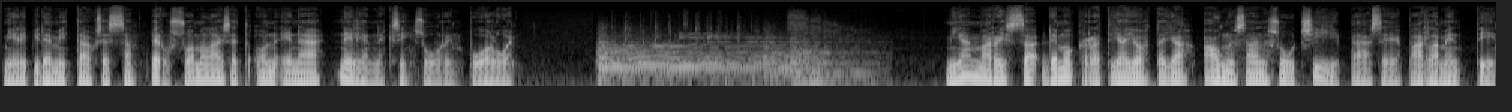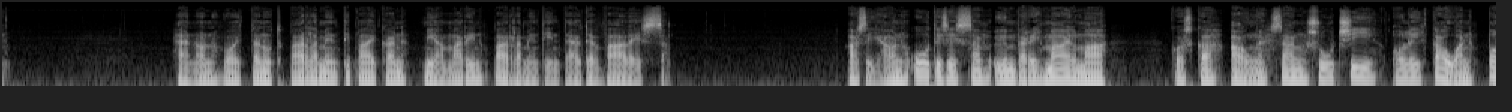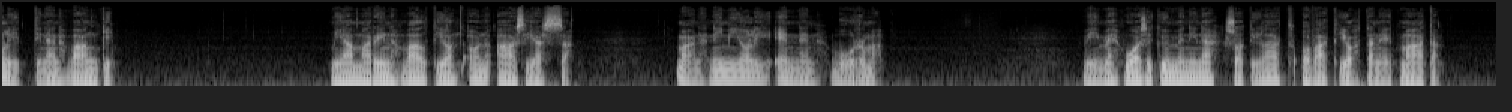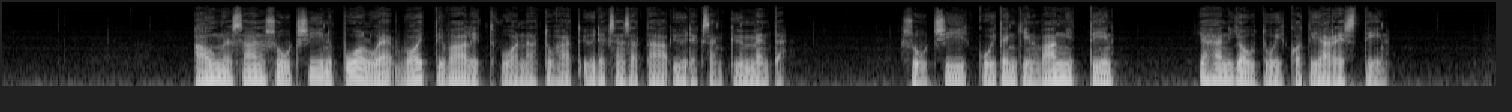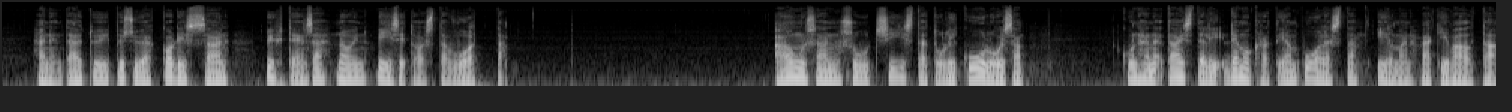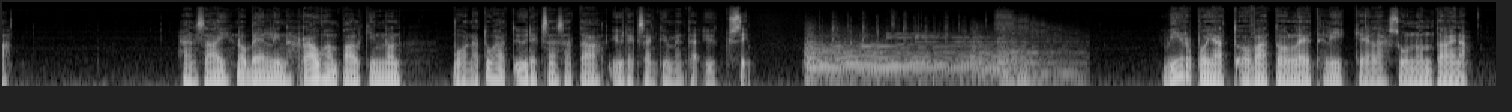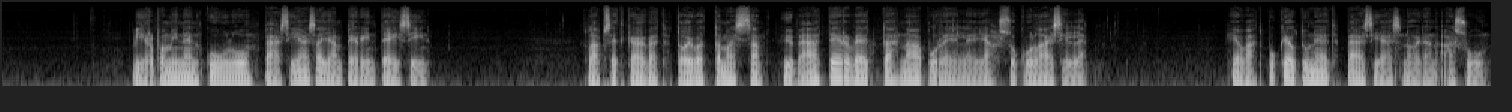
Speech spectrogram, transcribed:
Mielipidemittauksessa perussuomalaiset on enää neljänneksi suurin puolue. Myanmarissa demokratiajohtaja Aung San Suu Kyi pääsee parlamenttiin. Hän on voittanut parlamenttipaikan Myanmarin parlamentin täytevaaleissa. Asia on uutisissa ympäri maailmaa, koska Aung San Suu Kyi oli kauan poliittinen vanki. Myanmarin valtio on Aasiassa. Maan nimi oli ennen Burma. Viime vuosikymmeninä sotilaat ovat johtaneet maata. Aung San Suu Kyiin puolue voitti vaalit vuonna 1990. Suu Kyi kuitenkin vangittiin ja hän joutui kotiarestiin. Hänen täytyi pysyä kodissaan yhteensä noin 15 vuotta. Aung San Suu Kyiistä tuli kuuluisa – kun hän taisteli demokratian puolesta ilman väkivaltaa. Hän sai Nobelin rauhanpalkinnon vuonna 1991. Virpojat ovat olleet liikkeellä sunnuntaina. Virpominen kuuluu pääsiäisajan perinteisiin. Lapset käyvät toivottamassa hyvää terveyttä naapureille ja sukulaisille. He ovat pukeutuneet pääsiäisnoidan asuun.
